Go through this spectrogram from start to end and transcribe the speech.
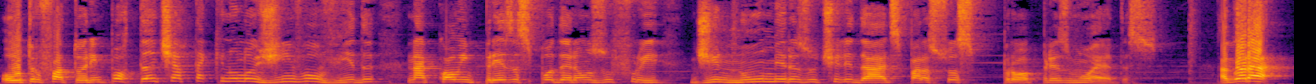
Outro fator importante é a tecnologia envolvida, na qual empresas poderão usufruir de inúmeras utilidades para suas próprias moedas. Agora,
